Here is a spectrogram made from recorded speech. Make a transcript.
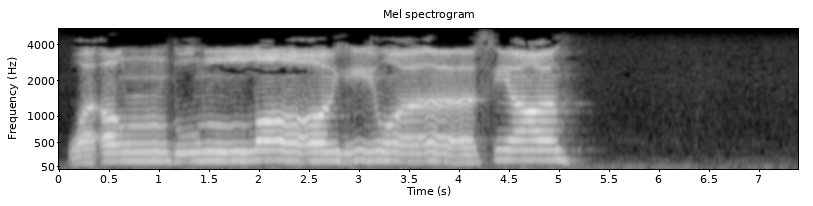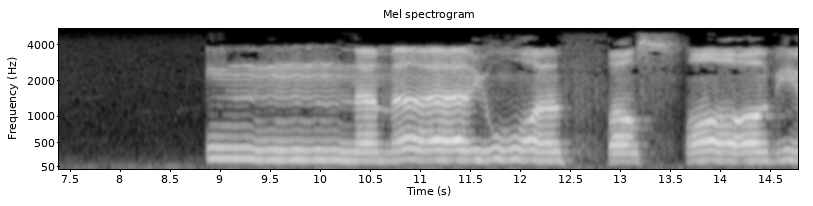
وَأَرْضُ اللَّهِ وَاسِعَةٌ. إِنَّمَا يُوَفَّى الصَّابِرُونَ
